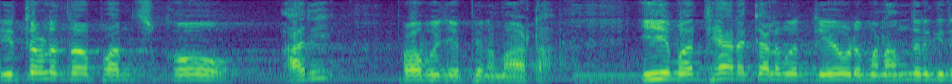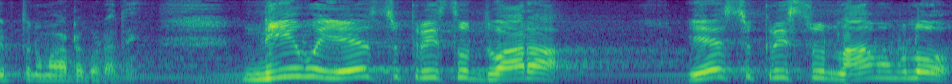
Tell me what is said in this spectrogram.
ఇతరులతో పంచుకో. అది ప్రభు చెప్పిన మాట. ఈ మధ్యాహ్న కాలంలో దేవుడు మనందరికీ చెప్తున్న మాట కూడా అది. నీవు ఏసుక్రీస్తు ద్వారా ఏసుక్రీస్తు నామంలో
